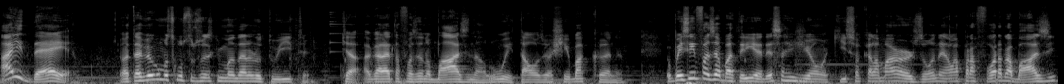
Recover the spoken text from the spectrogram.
A ideia... Eu até vi algumas construções que me mandaram no Twitter. Que a galera tá fazendo base na lua e tal. Eu achei bacana. Eu pensei em fazer a bateria dessa região aqui, só que ela maior zona, ela pra fora da base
